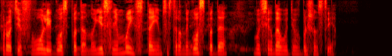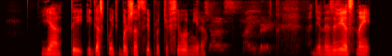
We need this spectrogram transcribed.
против воли Господа. Но если мы стоим со стороны Господа, мы всегда будем в большинстве. Я, ты и Господь в большинстве против всего мира. Один известный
